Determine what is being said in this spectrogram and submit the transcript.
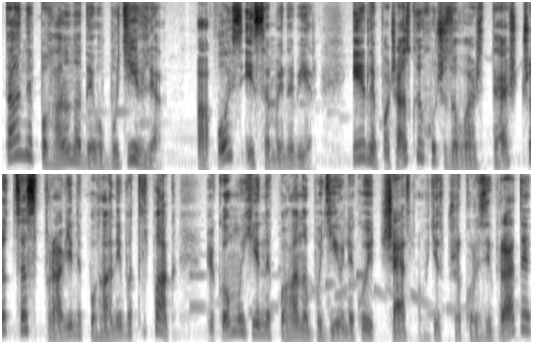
та непогано на диво будівля. А ось і самий набір. І для початку я хочу зауважити те, що це справді непоганий батлпак, в якому є непогана будівля, яку я чесно хотів спочатку розібрати,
